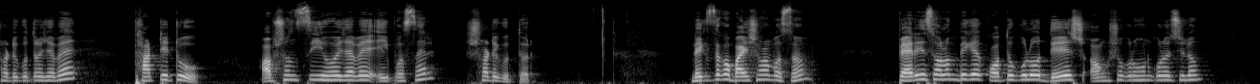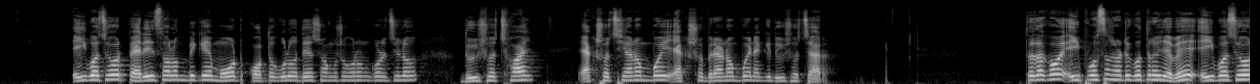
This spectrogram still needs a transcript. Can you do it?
সঠিক উত্তর হয়ে যাবে থার্টি টু। অপশন সি হয়ে যাবে এই প্রশ্নের সঠিক উত্তর। নেক্সট দেখো বাইশ নম্বর প্রশ্ন। প্যারিস অলিম্পিকে কতগুলো দেশ অংশগ্রহণ করেছিল? এই বছর প্যারিস অলিম্পিকে মোট কতগুলো দেশ অংশগ্রহণ করেছিল? দুইশো ছয়, একশো ছিয়ানব্বই, একশো বিরানব্বই নাকি দুইশো চার? তো দেখো, এই প্রশ্ন সঠিক উত্তর হয়ে যাবে। এই বছর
